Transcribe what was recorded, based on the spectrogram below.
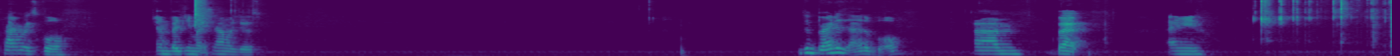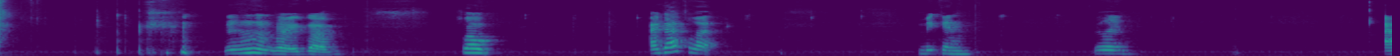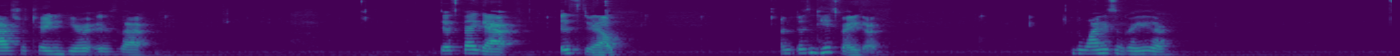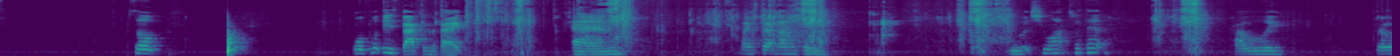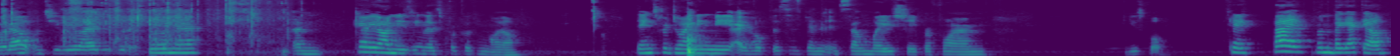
primary school and Vegemite sandwiches. The bread is edible. Um, but I mean this isn't very good. So I guess what we can really ascertain here is that this baguette is stale and it doesn't taste very good. The wine isn't great either. So we'll put these back in the bag and my stepmom can do what she wants with it. Probably throw it out when she realizes that it's still in there and carry on using this for cooking oil. Thanks for joining me. I hope this has been in some way, shape, or form useful. Okay, bye from the Baguette Gal.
